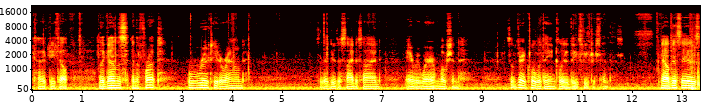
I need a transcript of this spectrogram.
kind of detail. The guns in the front rotate around. So they do the side to side, everywhere motion. So very cool that they included these features in this. Now this is,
